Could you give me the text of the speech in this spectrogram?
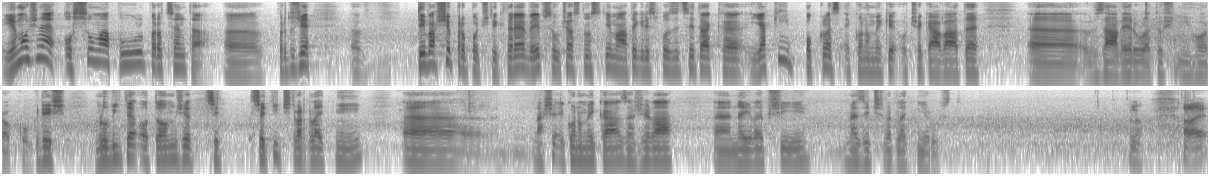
je možné 8,5%, eh, protože ty vaše propočty, které vy v současnosti máte k dispozici, tak jaký pokles ekonomiky očekáváte v závěru letošního roku. Když mluvíte o tom, že tři, třetí čtvrtletní eh, naše ekonomika zažila eh, nejlepší mezičtvrtletní růst. Ano, ale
